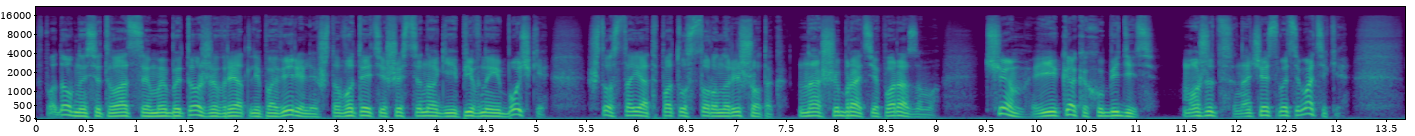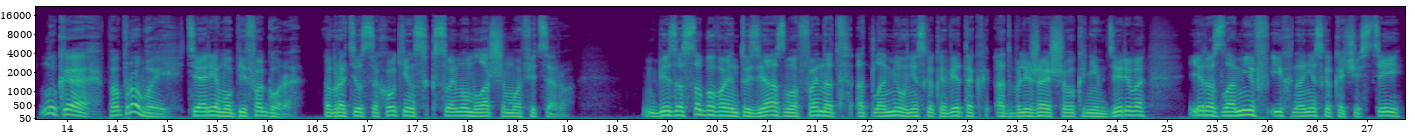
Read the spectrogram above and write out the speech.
«В подобной ситуации мы бы тоже вряд ли поверили, что вот эти шестиногие пивные бочки, что стоят по ту сторону решеток, наши братья по разуму. Чем и как их убедить?» Может, начать с математики? Ну-ка, попробуй теорему Пифагора», — обратился Хокинс к своему младшему офицеру. Без особого энтузиазма Феннет отломил несколько веток от ближайшего к ним дерева и, разломив их на несколько частей,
